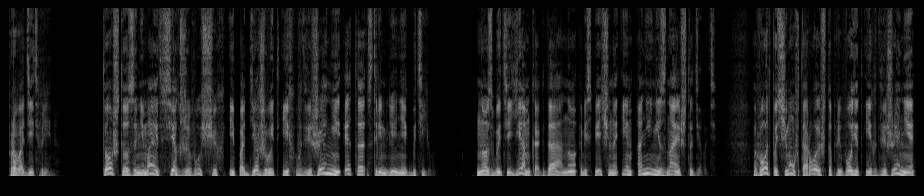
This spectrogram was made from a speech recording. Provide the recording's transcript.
проводить время. То, что занимает всех живущих и поддерживает их в движении, — это стремление к бытию. Но с бытием, когда оно обеспечено им, они не знают, что делать. Вот почему второе, что приводит их в движение,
